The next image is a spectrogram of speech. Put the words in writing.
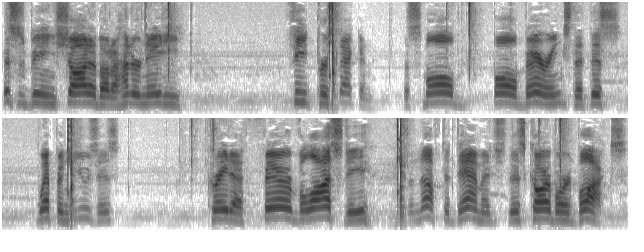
This is being shot at about 180 feet per second. The small ball bearings that this weapon uses create a fair velocity enough to damage this cardboard box.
